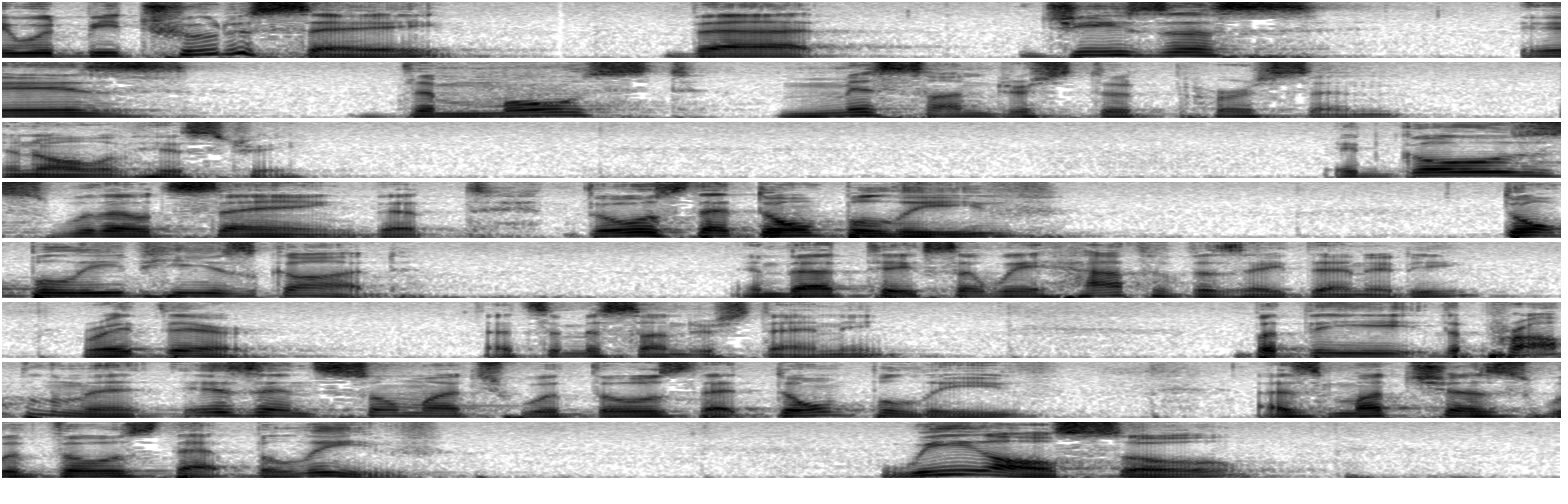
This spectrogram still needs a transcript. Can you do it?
it would be true to say that Jesus is the most misunderstood person in all of history. It goes without saying that those that don't believe don't believe he is God. And that takes away half of his identity right there. That's a misunderstanding. But the, the problem isn't so much with those that don't believe as much as with those that believe. We also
